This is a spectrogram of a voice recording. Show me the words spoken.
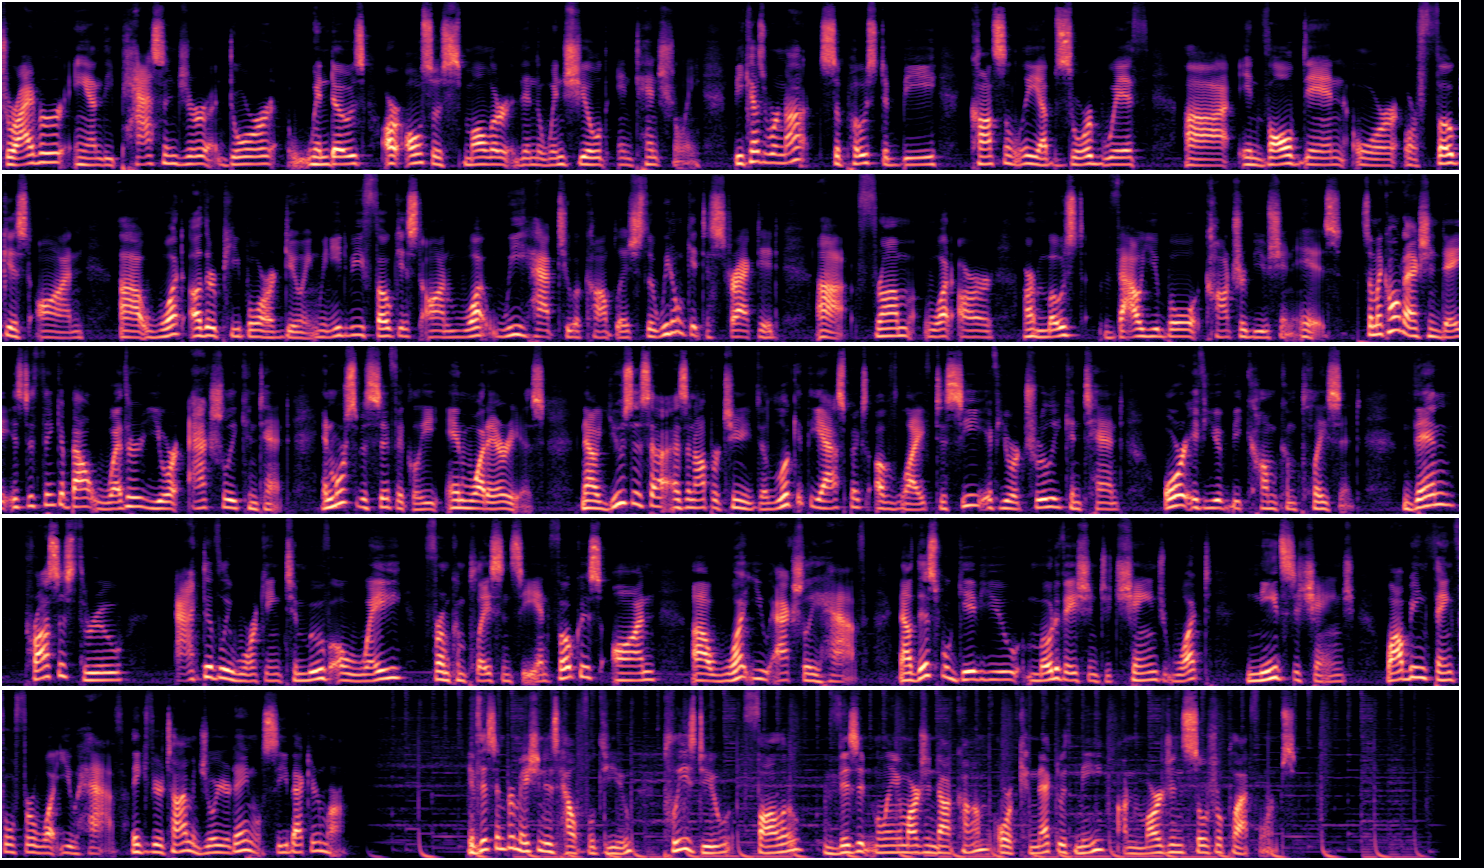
driver and the passenger door windows are also smaller than the windshield intentionally because we're not supposed to be constantly absorbed with, uh, involved in, or or focused on uh, what other people are doing. We need to be focused on what we have to accomplish so we don't get distracted uh, from what our, our most valuable contribution is. So, my call to action today is to think about whether you are actually content, and more specifically, in what areas. Now, use this as an opportunity to look at the aspects of life to see if you are truly content or if you have become complacent. Then process through actively working to move away from complacency and focus on uh, what you actually have. Now, this will give you motivation to change what needs to change while being thankful for what you have. Thank you for your time. Enjoy your day, and we'll see you back here tomorrow. If this information is helpful to you, please do follow, visit millennialmargin.com, or connect with me on Margin's social platforms.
